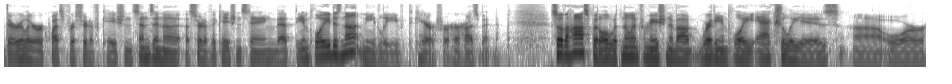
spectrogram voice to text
the earlier request for certification, sends in a, a certification saying that the employee does not need leave to care for her husband. So the hospital, with no information about where the employee actually is uh, or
